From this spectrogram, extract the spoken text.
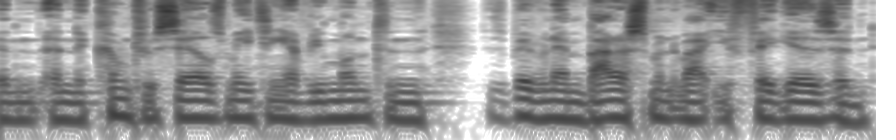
and, and they come to a sales meeting every month and there's a bit of an embarrassment about your figures and,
